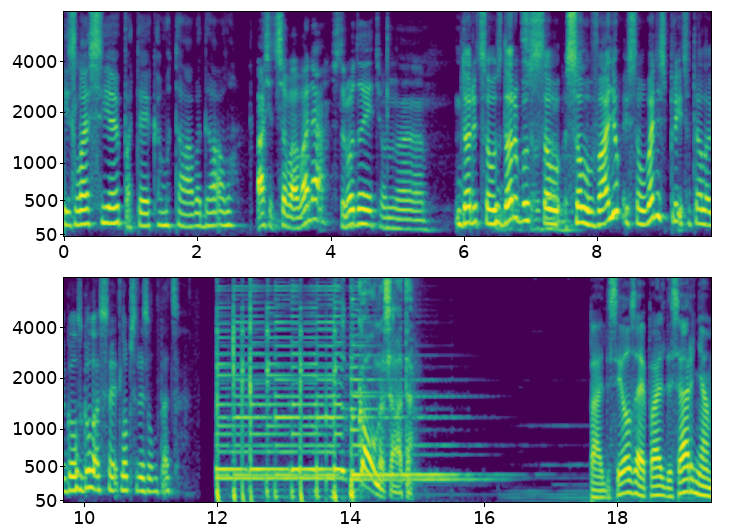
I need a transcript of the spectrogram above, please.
izlēsīju pateikamu tāva dālu. Esat savā vaļā, strādājat un... Uh... Dariet savus darbus, savu, darbus. savu vaļu, savu vaļas prīcu, tā lai gols gulās sēt labs rezultāts. Kalnasāta. Paļģis Ilzai, paļģis Arņam,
